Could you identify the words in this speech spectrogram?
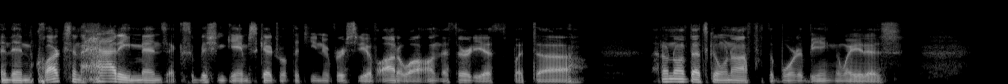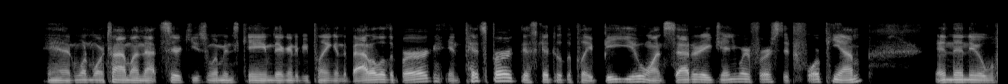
And then Clarkson had a men's exhibition game scheduled at the University of Ottawa on the 30th, but uh, I don't know if that's going off with the border being the way it is. And one more time on that Syracuse women's game, they're going to be playing in the Battle of the Burgh in Pittsburgh. They're scheduled to play BU on Saturday, January 1st at 4 p.m. And then they will,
